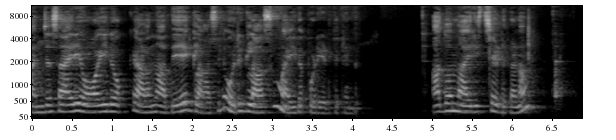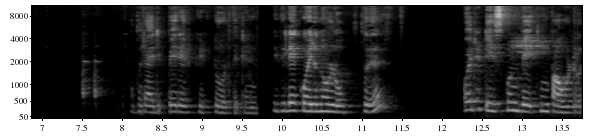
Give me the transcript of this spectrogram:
പഞ്ചസാരയും ഓയിലൊക്കെ അളന്ന് അതേ ഗ്ലാസ്സിൽ ഒരു ഗ്ലാസ് മൈദപ്പൊടി എടുത്തിട്ടുണ്ട്. അതൊന്ന് അരിച്ചെടുക്കണം. അതൊരു അരിപ്പേരിലേക്ക് ഇട്ട് കൊടുത്തിട്ടുണ്ട്. ഇതിലേക്ക് ഒരു നുള്ളു ഉപ്പ് ഒരു ടീസ്പൂൺ ബേക്കിംഗ് പൗഡർ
